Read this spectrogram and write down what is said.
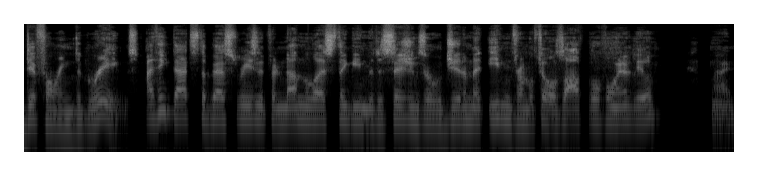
differing degrees. I think that's the best reason for nonetheless thinking the decisions are legitimate, even from a philosophical point of view. Right.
